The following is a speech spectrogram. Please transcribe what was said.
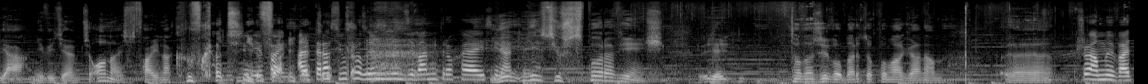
Ja nie wiedziałem, czy ona jest fajna krówka, czy, nie, nie fajnie. Ale teraz już rozumiem, między wami trochę jest Je, inaczej. jest już spora więź. To warzywo bardzo pomaga nam, e, Przełamywać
